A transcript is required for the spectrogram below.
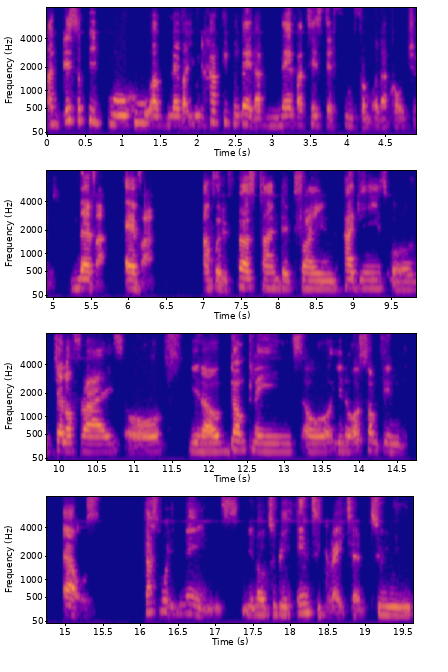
And these are people who have never, you'd have people there that have never tasted food from other cultures. Never, ever. And for the first time, they're trying haggis or jollof rice or, you know, dumplings or, you know, or something else. That's what it means, you know, to be integrated, to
